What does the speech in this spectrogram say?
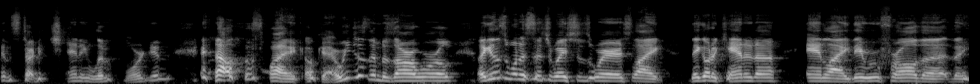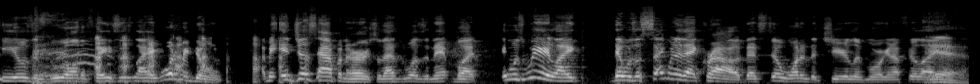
then started chanting Liv Morgan. And I was like, okay, are we just in bizarre world? Like this is one of the situations where it's like they go to Canada and like they root for all the the heels and boo all the faces. Like, what are we doing? I mean, it just happened to her, so that wasn't it. But it was weird. Like there was a segment of that crowd that still wanted to cheer Liv Morgan. I feel like Yeah. there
